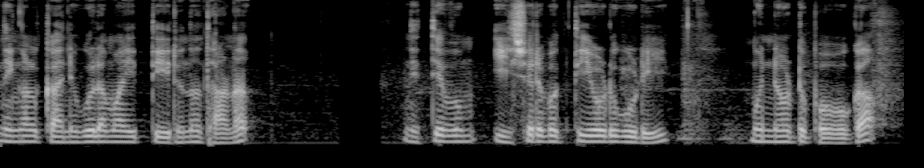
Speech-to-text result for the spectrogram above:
നിങ്ങൾക്ക് അനുകൂലമായി തീരുന്നതാണ്. നിത്യവും ഈശ്വരഭക്തിയോടുകൂടി മുന്നോട്ട് പോവുക.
